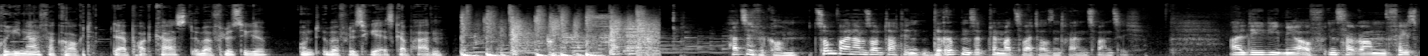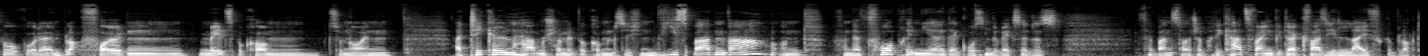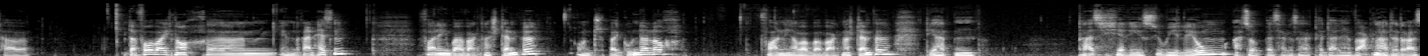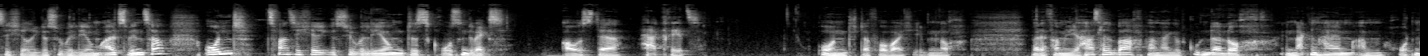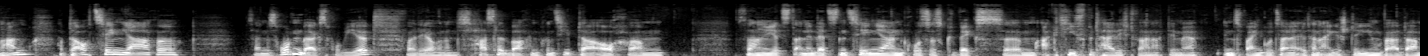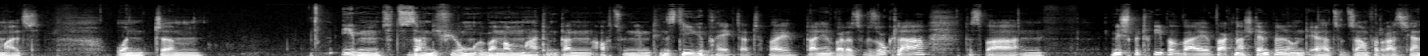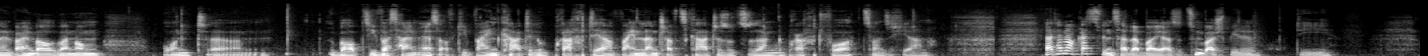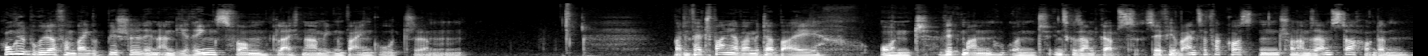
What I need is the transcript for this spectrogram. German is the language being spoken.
Original verkorkt, der Podcast über flüssige und überflüssige Eskapaden. Herzlich willkommen zum Wein am Sonntag, den 3. September 2023. All die, die mir auf Instagram, Facebook oder im Blog folgen, Mails bekommen zu neuen Artikeln, haben schon mitbekommen, dass ich in Wiesbaden war und von der Vorpremiere der großen Gewächse des Verbands Deutscher Prädikatsweingüter quasi live geblockt habe. Davor war ich noch ähm, in Rheinhessen, vor allen Dingen bei Wagner Stempel und bei Gunderloch, vor allen Dingen aber bei Wagner Stempel. Die hatten 30-jähriges Jubiläum, also besser gesagt, der Daniel Wagner hatte 30-jähriges Jubiläum als Winzer und 20-jähriges Jubiläum des großen Gewächs aus der Herkrets. Und davor war ich eben noch bei der Familie Hasselbach, beim Herrn Gunderloch in Nackenheim am Roten Hang. Habe da auch zehn Jahre seines Rotenbergs probiert, weil der auch in Hasselbach im Prinzip da auch, ähm, sagen jetzt an den letzten zehn Jahren großes Gewächs ähm, aktiv beteiligt war, nachdem er ins Weingut seiner Eltern eingestiegen war damals und ähm, eben sozusagen die Führung übernommen hat und dann auch zunehmend den Stil geprägt hat. Bei Daniel war das sowieso klar. Das war ein Mischbetrieb bei Wagner Stempel und er hat sozusagen vor 30 Jahren den Weinbau übernommen und ähm, überhaupt Sieversheim erst auf die Weinkarte gebracht, ja, Weinlandschaftskarte sozusagen gebracht vor 20 Jahren. Er hat dann auch Gastwinzer dabei, also zum Beispiel die Runkelbrüder vom Weingut Bischel, den Andi Rings vom gleichnamigen Weingut. Ähm, Badenfeld Spanier war mit dabei und Wittmann und insgesamt gab es sehr viel Wein zu verkosten, schon am Samstag und dann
